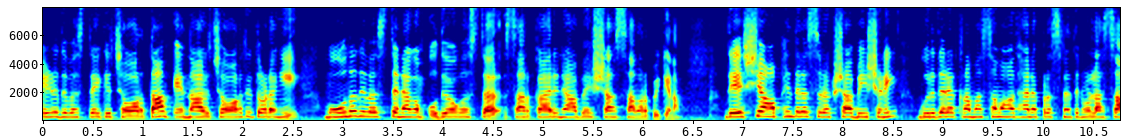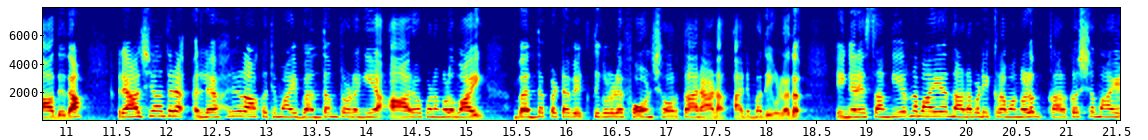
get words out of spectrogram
ഏഴ് ദിവസത്തേക്ക് ചോർത്താം. എന്നാൽ ചോർത്തി തുടങ്ങി മൂന്ന് ദിവസത്തിനകം ഉദ്യോഗസ്ഥർ സർക്കാരിന് അപേക്ഷ സമർപ്പിക്കണം. ദേശീയ ആഭ്യന്തര സുരക്ഷാ ഭീഷണി ഗുരുതര ക്രമസമാധാന പ്രശ്നത്തിനുള്ള സാധ്യത രാജ്യാന്തര ലഹരി റാക്കറ്റുമായി ബന്ധം തുടങ്ങിയ ആരോപണങ്ങളുമായി ബന്ധപ്പെട്ട വ്യക്തികളുടെ ഫോൺ ചോർത്താനാണ് അനുമതിയുള്ളത്. ഇങ്ങനെ സങ്കീർണമായ നടപടിക്രമങ്ങളും കർക്കശമായ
